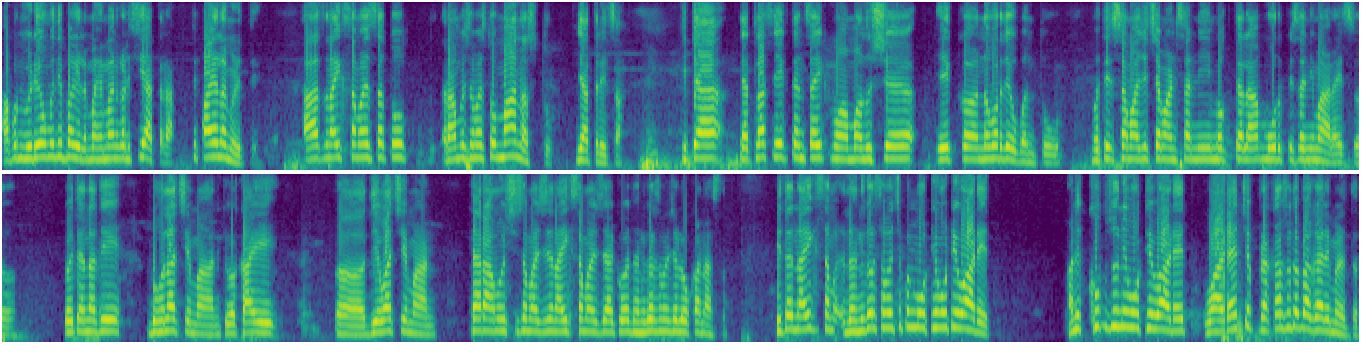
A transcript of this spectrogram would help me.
आपण व्हिडिओमध्ये बघितलं महिमानगडची यात्रा ते पाहायला मिळते. आज नाईक समाजाचा तो रामू समाज तो मान असतो यात्रेचा. की त्या त्यातलाच एक त्यांचा एक मनुष्य एक नवरदेव बनतो. मग ते समाजाच्या माणसांनी मग त्याला मोरपिसांनी मारायचं. किंवा त्यांना ते ढोलाचे मान किंवा काही देवाचे मान. ह्या रामोशी समाजाच्या नाईक समाजाच्या किंवा धनगर समाजाच्या लोकांना असतात. इथं नाईक समाज धनगर समाजाचे पण मोठे मोठे वाडे आहेत. आणि खूप जुने मोठे वाडे आहेत. वाड्यांचे प्रकार सुद्धा बघायला मिळतात.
